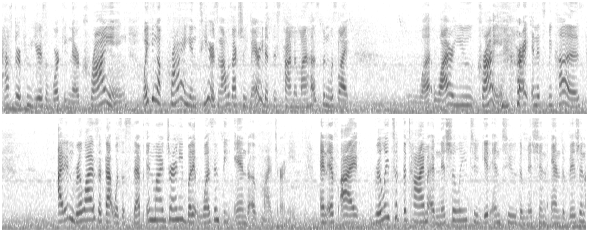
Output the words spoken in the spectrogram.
after a few years of working there crying waking up crying in tears. And i was actually married at this time and my husband was like what? Why are you crying? Right? And it's because i didn't realize that that was a step in my journey but it wasn't the end of my journey. And if i really took the time initially to get into the mission and the vision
